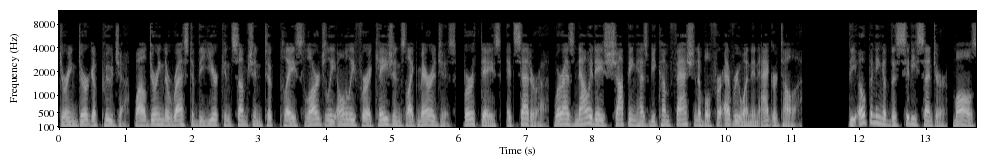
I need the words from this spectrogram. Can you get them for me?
during Durga Puja, while during the rest of the year consumption took place largely only for occasions like marriages, birthdays, etc., whereas nowadays shopping has become fashionable for everyone in Agartala. The opening of the city centre, malls,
